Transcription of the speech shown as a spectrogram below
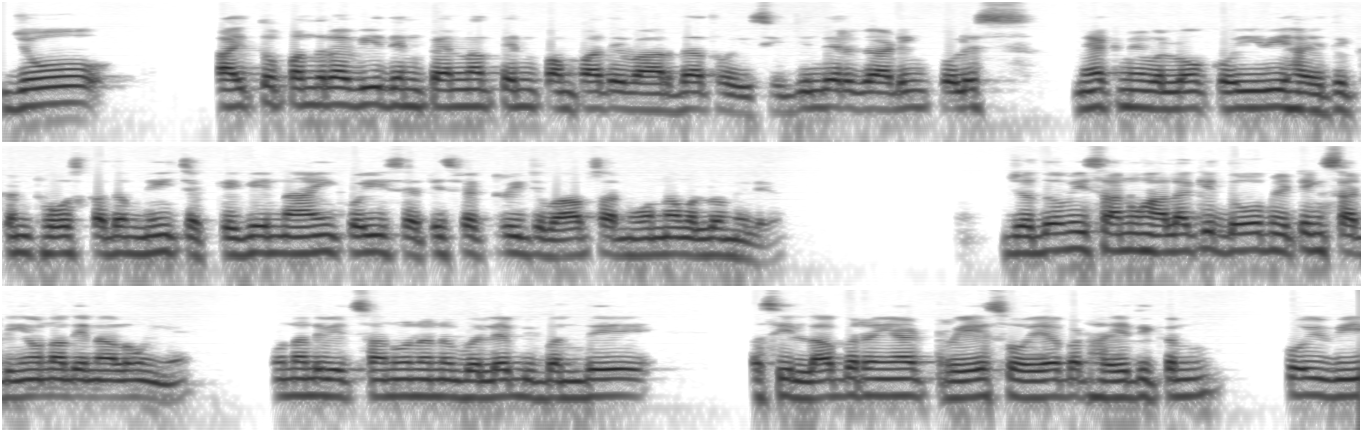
ਜੋ ਅੱਜ ਤੋਂ 15-20 ਦਿਨ ਪਹਿਲਾਂ ਤਿੰਨ ਪੰਪਾਂ ਤੇ ਵਾਰਦਾਤ ਹੋਈ ਸੀ ਜਿੰਦੇ ਰਿਗਾਰਡਿੰਗ ਪੁਲਿਸ ਮਹਿਕਮੇ ਵੱਲੋਂ ਕੋਈ ਵੀ ਹਜੇ ਤੱਕ ਠੋਸ ਕਦਮ ਨਹੀਂ ਚੱਕੇ ਗਏ ਨਾ ਹੀ ਕੋਈ ਸੈਟੀਸਫੈਕਟਰੀ ਜਵਾਬ ਸਾਨੂੰ ਉਹਨਾਂ ਵੱਲੋਂ ਮਿਲਿਆ। ਜਦੋਂ ਵੀ ਸਾਨੂੰ ਹਾਲਾਂਕਿ ਦੋ ਮੀਟਿੰਗ ਸਾਡੀਆਂ ਉਹਨਾਂ ਦੇ ਨਾਲ ਹੋਈਆਂ, ਉਹਨਾਂ ਦੇ ਵਿੱਚ ਸਾਨੂੰ ਉਹਨਾਂ ਨੇ ਬੋਲਿਆ ਵੀ ਬੰਦੇ ਅਸੀਂ ਲੱਭ ਰਹੇ ਹਾਂ ਟਰੇਸ ਹੋਏ ਆ ਬਟ ਹਜੇ ਤੱਕ ਕੋਈ ਵੀ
